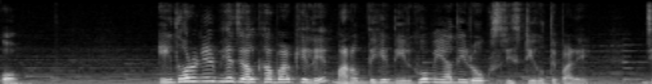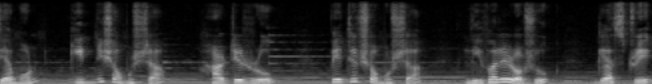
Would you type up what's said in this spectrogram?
কম। এই ধরনের ভেজাল খাবার খেলে মানবদেহে দীর্ঘমেয়াদী রোগ সৃষ্টি হতে পারে, যেমন কিডনি সমস্যা, হার্টের রোগ, পেটের সমস্যা, লিভারের অসুখ, গ্যাস্ট্রিক,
